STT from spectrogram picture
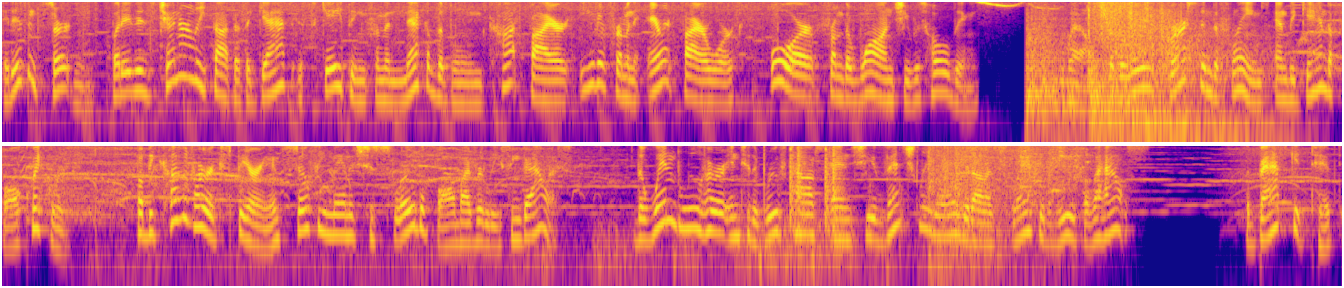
It isn't certain, but it is generally thought that the gas escaping from the neck of the balloon caught fire either from an errant firework or from the wand she was holding. Well, the balloon burst into flames and began to fall quickly. But because of her experience, Sophie managed to slow the fall by releasing ballast. The wind blew her into the rooftops and she eventually landed on a slanted roof of a house. The basket tipped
